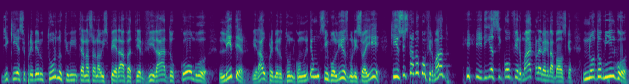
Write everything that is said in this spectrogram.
de que esse primeiro turno que o Internacional esperava ter virado como líder, virar o primeiro turno como líder, tem um simbolismo nisso aí, que isso estava confirmado. iria se confirmar, Kleber Grabowska, no domingo.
